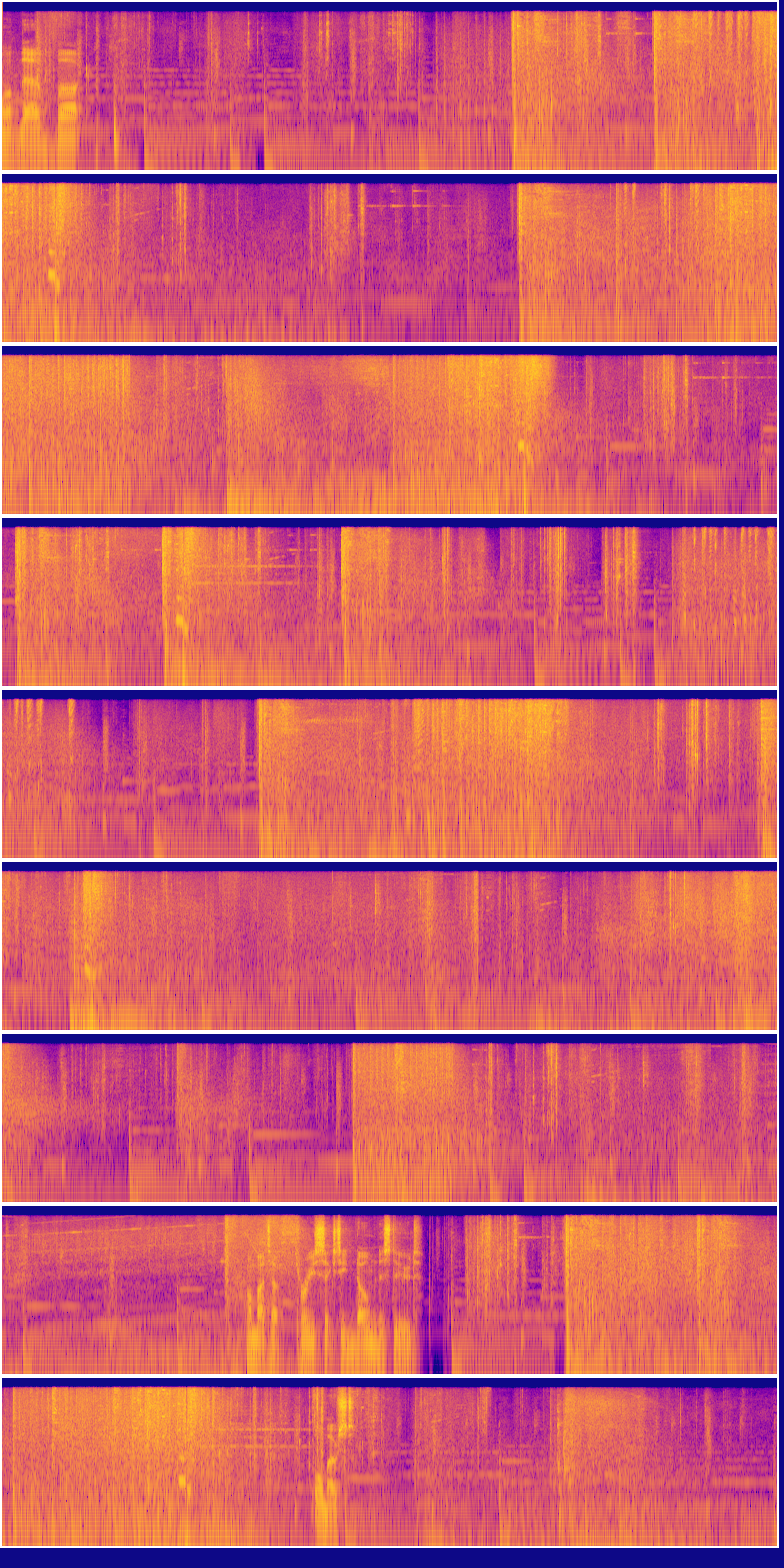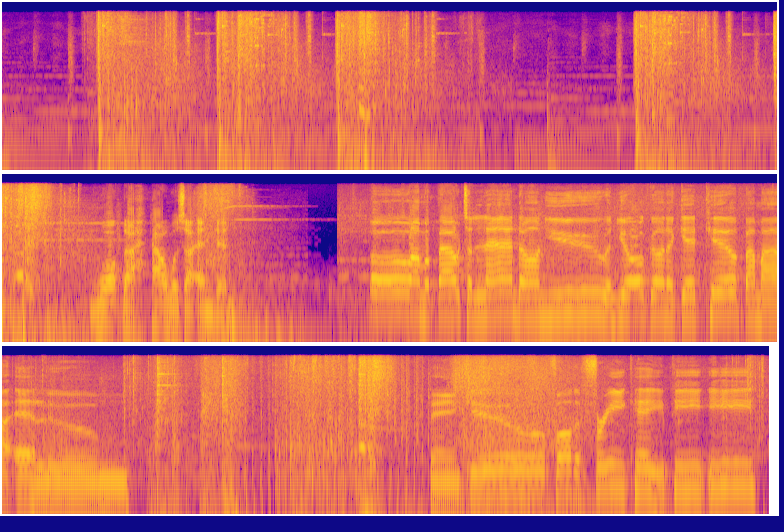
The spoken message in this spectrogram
What the fuck? I'm about to 360 dome this dude. Almost. What the hell was that ending? Oh, I'm about to land on you, and you're gonna get killed by my heirloom. Thank you for the free. KPE.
